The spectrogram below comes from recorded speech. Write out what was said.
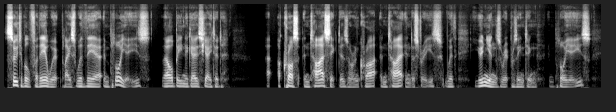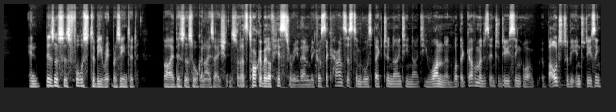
suitable for their workplace with their employees, they'll be negotiated uh, across entire sectors or entire industries with unions representing employees and businesses forced to be represented by business organizations. So let's talk a bit of history then, because the current system goes back to 1991, and what the government is introducing or about to be introducing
